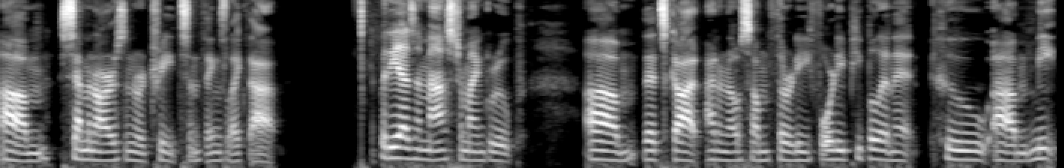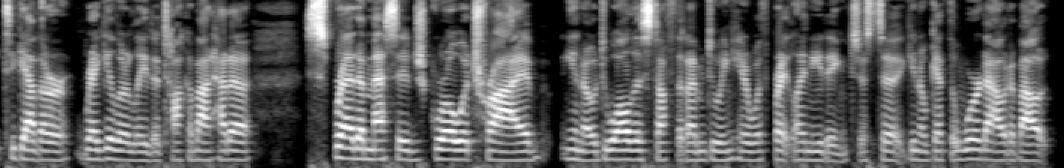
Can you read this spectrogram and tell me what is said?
um, seminars and retreats and things like that. But he has a mastermind group um, that's got I don't know some 30, 40 people in it who um, meet together regularly to talk about how to spread a message, grow a tribe, you know, do all this stuff that I'm doing here with Brightline Eating just to, you know, get the word out about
